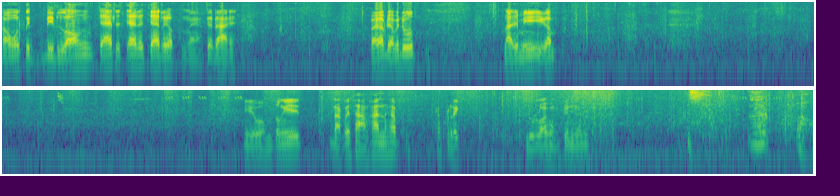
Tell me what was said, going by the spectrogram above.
น้องบอกติดดินร้องแจ๊ดแจ๊ดแจ๊ดเลยครับแหมเสียดายไปครับเดี๋ยวไปดูน่าจะมีอีกครับนี่ครับผมตรงนี้ดักไว้สามคันนะครับ กับเหล็ก ดูรอยผมขึ้นกันโอ้โห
